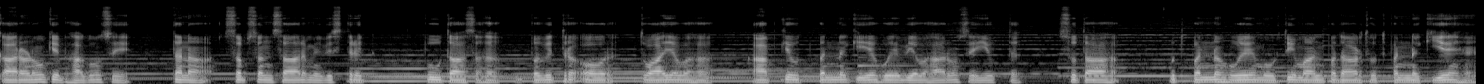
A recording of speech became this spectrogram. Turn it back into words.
कारणों के भागों से तना सब संसार में विस्तृत पूता सह पवित्र और त्वायवह आपके उत्पन्न किए हुए व्यवहारों से युक्त, सुताह, उत्पन्न हुए मूर्तिमान पदार्थ उत्पन्न किए हैं।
